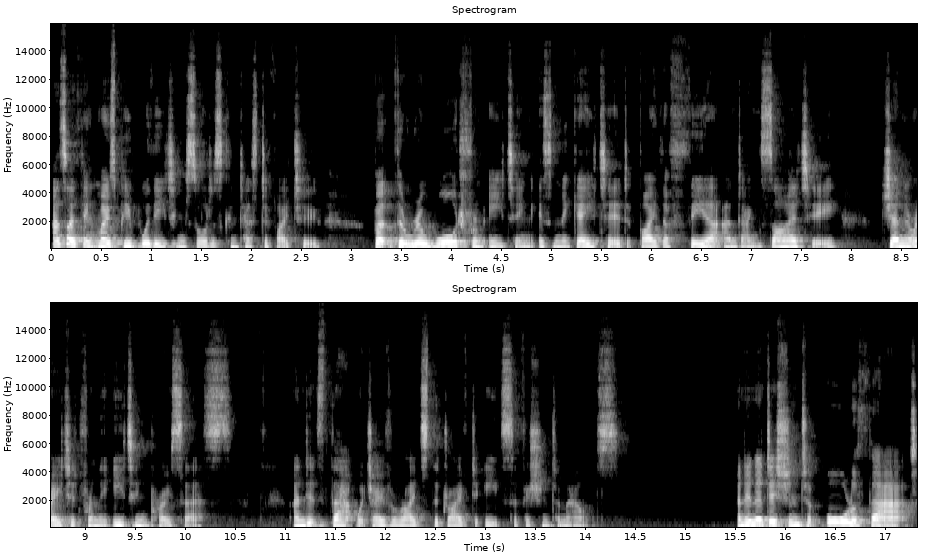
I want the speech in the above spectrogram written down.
as I think most people with eating disorders can testify to. But the reward from eating is negated by the fear and anxiety generated from the eating process and it's that which overrides the drive to eat sufficient amounts. And in addition to all of that,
